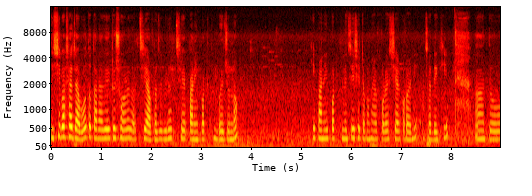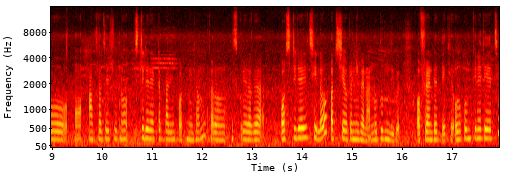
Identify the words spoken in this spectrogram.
দিশি বাসায় যাব, তো তার আগে একটু শহরে যাচ্ছি আপনাদের হচ্ছে পানি পট কিনবার জন্য। কি পানির পট কিনেছি সেটা মনে হয় পরে শেয়ার করা হয়নি। আচ্ছা দেখি। তো, আফরাজের জন্য স্টিলের একটা পানির পট নিলাম, কারণ স্কুলের আগে ওর স্টিলেরই ছিল বাট সে ওটা নিবে না, নতুন দিবে। ওর ফ্রেন্ডের দেখে। ওরকম কিনে দিয়েছি,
